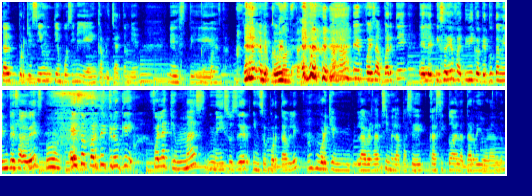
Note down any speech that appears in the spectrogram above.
tal, porque sí, un tiempo sí me llegué a encaprichar también. Este. Me consta. me consta. consta. Ajá. Y pues aparte, el episodio fatídico que tú también te sabes, Uf. esa parte creo que fue la que más me hizo ser insoportable, porque la verdad sí me la pasé casi toda la tarde llorando.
